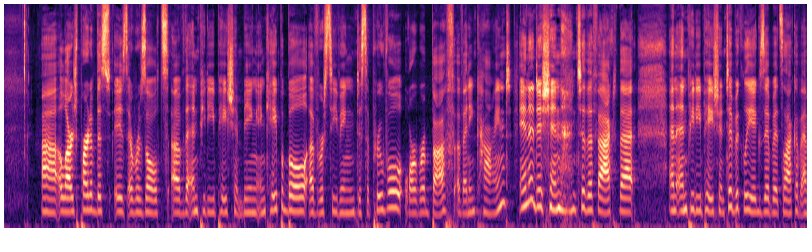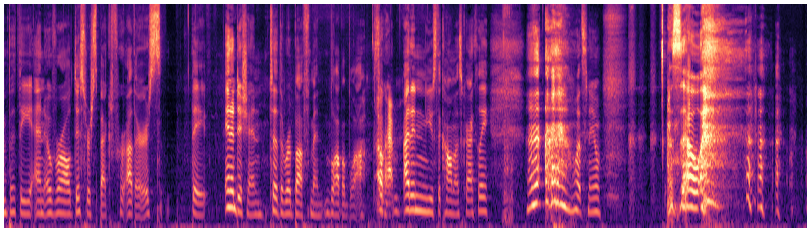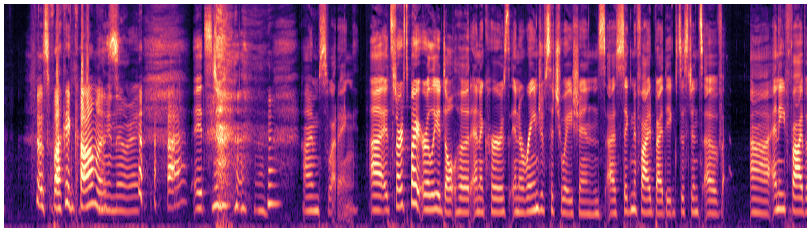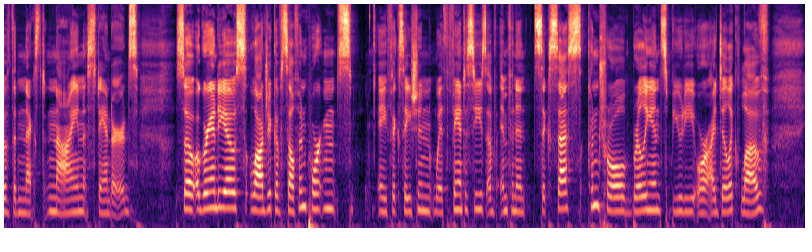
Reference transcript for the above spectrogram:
Uh, a large part of this is a result of the NPD patient being incapable of receiving disapproval or rebuff of any kind, in addition to the fact that an NPD patient typically exhibits lack of empathy and overall disrespect for others. They, in addition to the rebuffment, blah blah blah. Sorry, Okay. I didn't use the commas correctly. What's new? So Those fucking commas. I know, right? it's I'm sweating. Uh, it starts by early adulthood and occurs in a range of situations, as signified by the existence of uh, any five of the next nine standards. So, a grandiose logic of self importance, a fixation with fantasies of infinite success, control, brilliance, beauty, or idyllic love,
